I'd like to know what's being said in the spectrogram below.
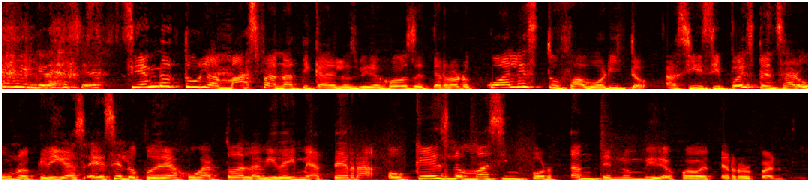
Gracias. siendo tú la más fanática de los videojuegos de terror, ¿cuál es tu favorito? Así, si puedes pensar uno que digas, ese lo podría jugar toda la vida y me aterra, o qué es lo más importante en un videojuego de terror para ti.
